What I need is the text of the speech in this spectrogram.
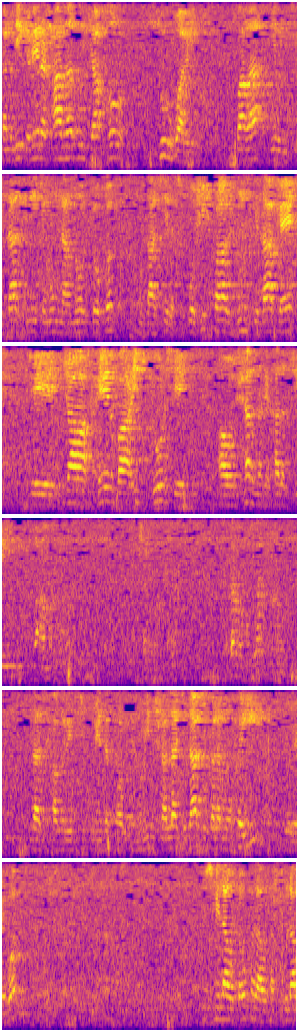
تنګي کې ډېر اشعار راځي چې خو سور غواړي باغه یو چې دا سني چې موږ نه نور څوک متاثر شي کوشش په جون کې دا کوي چې چا خیر باعث جوړ شي او شر نه خلق شي په امر دا خبرې چې مې دا کول نو ان شاء الله چې دا چې کلام کوي جوړې و بسم الله وتوکل او تقلا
